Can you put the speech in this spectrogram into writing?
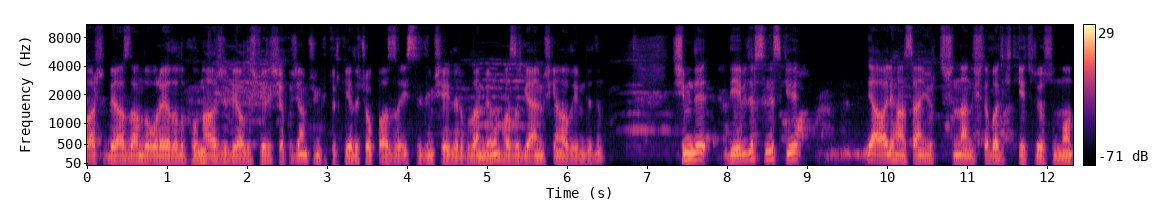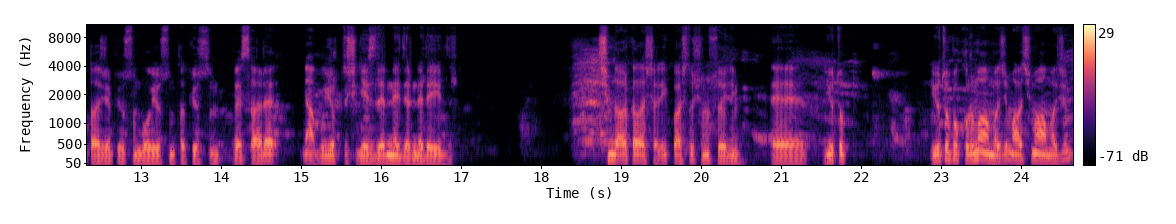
var. Birazdan da oraya dalıp hunharca bir alışveriş yapacağım. Çünkü Türkiye'de çok fazla istediğim şeyleri bulamıyorum. Hazır gelmişken alayım dedim. Şimdi diyebilirsiniz ki ya Alihan sen yurt dışından işte body kit getiriyorsun, montaj yapıyorsun, boyuyorsun, takıyorsun vesaire. Ya bu yurt dışı gezileri nedir, ne değildir? Şimdi arkadaşlar ilk başta şunu söyleyeyim. Ee, YouTube YouTube'u kurma amacım, açma amacım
